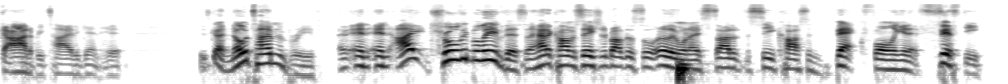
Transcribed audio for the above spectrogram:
got to be tired of getting hit. He's got no time to breathe. And, and I truly believe this. I had a conversation about this a little earlier when I started to see Carson Beck falling in at 50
